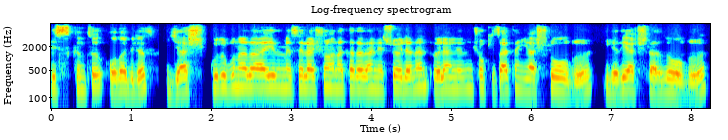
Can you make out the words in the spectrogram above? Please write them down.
bir sıkıntı olabilir. Yaş grubuna dair mesela şu ana kadar hani söylenen ölenlerin çok zaten yaşlı olduğu, ileri yaşlarda olduğu,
